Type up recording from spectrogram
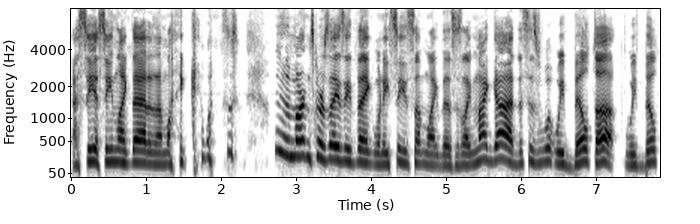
I see a scene like that and I'm like, what's this? What does Martin Scorsese think when he sees something like this? It's like, my God, this is what we've built up. We've built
